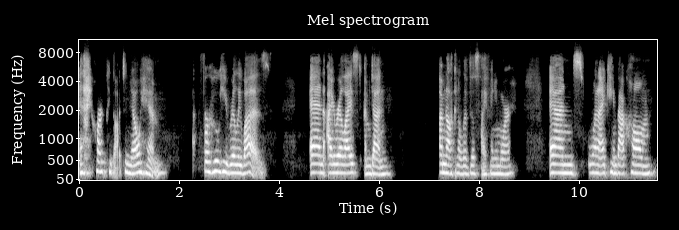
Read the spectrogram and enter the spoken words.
And I hardly got to know him for who he really was. And I realized I'm done. I'm not going to live this life anymore. And when I came back home,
